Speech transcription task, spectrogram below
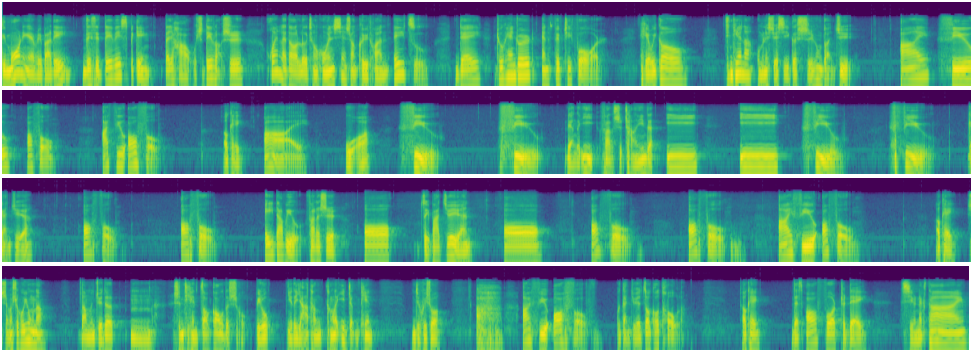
Good morning, everybody. This is David speaking. 大家好，我是 David 老师，欢迎来到乐成红恩线上口语团 A 组，Day two hundred and fifty-four. Here we go. 今天呢，我们来学习一个实用短句。I feel awful. I feel awful. OK, I 我 feel feel 两个 e 发的是长音的 e e feel feel 感觉 awful awful a w 发的是 o 嘴巴撅圆 o awful awful I feel awful OK 什么时候用呢？ 当我们觉得嗯身体很糟糕的时候，比如你的牙疼疼了一整天，你就会说啊，I feel awful，我感觉糟糕透了。OK，that's all for today. See you next time.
